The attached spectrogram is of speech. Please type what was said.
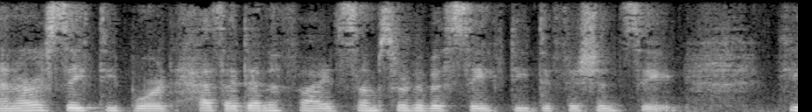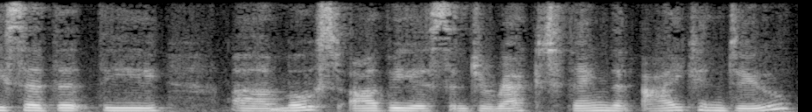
and our safety board has identified some sort of a safety deficiency. He said that the uh, most obvious and direct thing that I can do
